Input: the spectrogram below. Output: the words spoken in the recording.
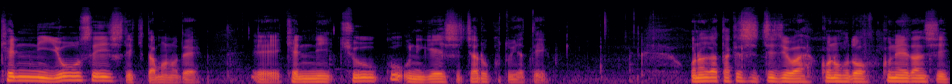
県に要請してきたもので、えー、県に中区ウニゲーシチャルクとやって小長武史知事はこのほど国枝男子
